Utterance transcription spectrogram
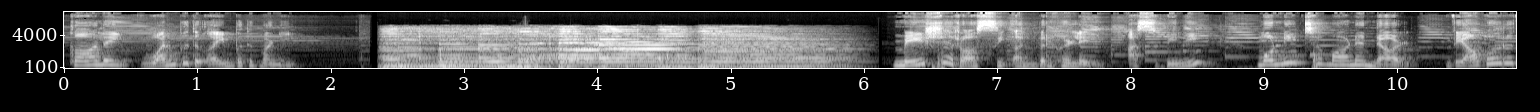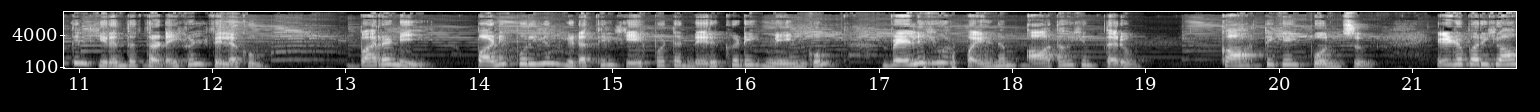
காலை ஒன்பது ஐம்பது மணி. மேஷ ராசி அன்பர்களே அஸ்வினி முன்னேற்றமான நாள். வியாபாரத்தில் இருந்த தடைகள் விலகும். பரணி பணிபுரியும் இடத்தில் ஏற்பட்ட நெருக்கடி நீங்கும். வெளியூர் பயணம் ஆதாயம் தரும். கார்த்திகை ஒன்று இழுபறியாக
